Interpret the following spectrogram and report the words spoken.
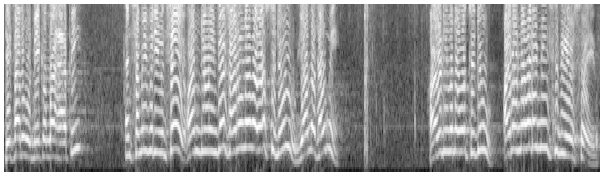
They thought it would make Allah happy. And somebody would even say, I'm doing this, I don't know what else to do. Ya Allah, tell me. I don't even know what to do. I don't know what it means to be your slave.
